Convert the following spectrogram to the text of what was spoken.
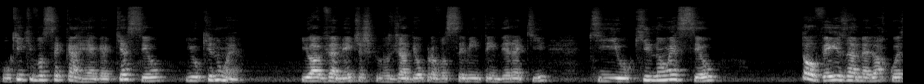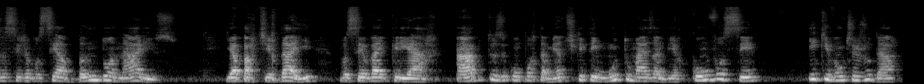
o que, que você carrega que é seu e o que não é. E obviamente, acho que já deu para você me entender aqui que o que não é seu, talvez a melhor coisa seja você abandonar isso. E a partir daí, você vai criar hábitos e comportamentos que têm muito mais a ver com você e que vão te ajudar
